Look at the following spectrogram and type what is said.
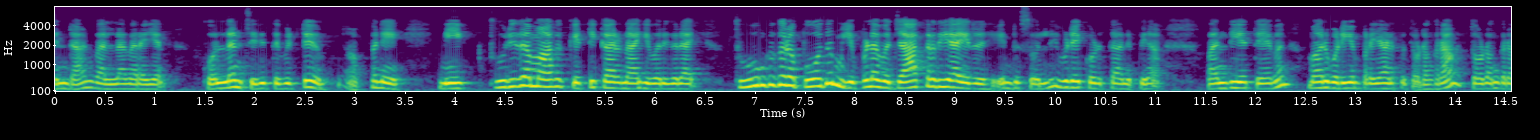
என்றான் வல்லவரையன். கொல்லன் சிரித்துவிட்டு அப்பனே நீ துரிதமாக கெட்டிக்காரனாகி வருகிறாய். தூங்குகிற போதும் இவ்வளவு ஜாக்கிரதையாயிரு என்று சொல்லி விடை கொடுத்து அனுப்பினான். வந்தியத்தேவன் மறுபடியும் பிரயாணத்தை தொடங்குறான். தொடங்குற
